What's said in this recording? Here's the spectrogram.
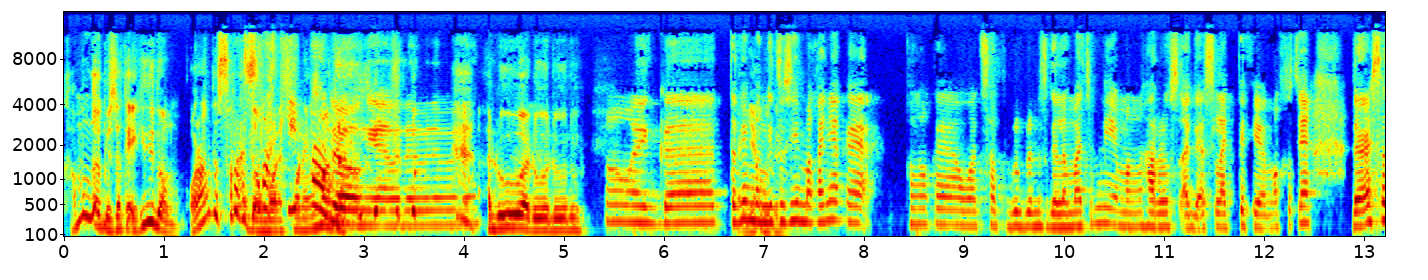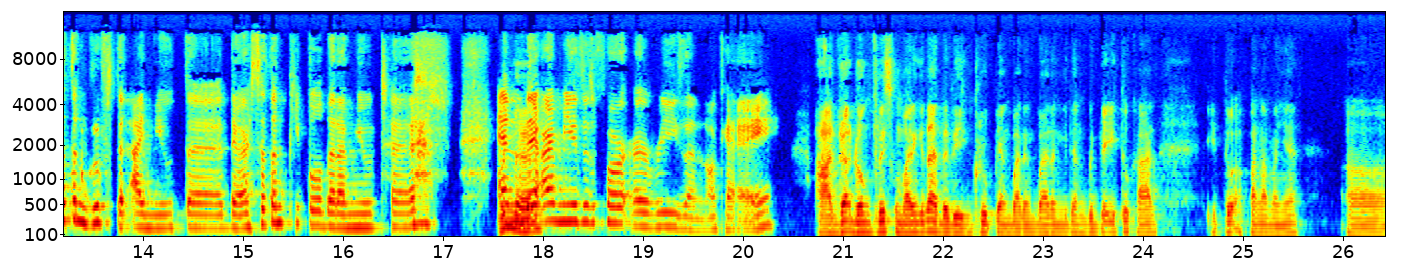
kamu nggak bisa kayak gitu dong. Orang terserah dong mau respon yang mana. dong ya benar-benar. Aduh, aduh, aduh, aduh. Oh my god. Tapi Kayaknya emang udah. gitu sih makanya kayak kalau kayak WhatsApp group dan segala macam nih emang harus agak selektif ya. Maksudnya there are certain groups that I muted, there are certain people that I muted, and Bener. they are muted for a reason, okay? Ada dong, Fris. Kemarin kita ada di grup yang bareng-bareng gitu, yang gede itu kan. Itu apa namanya? eh,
